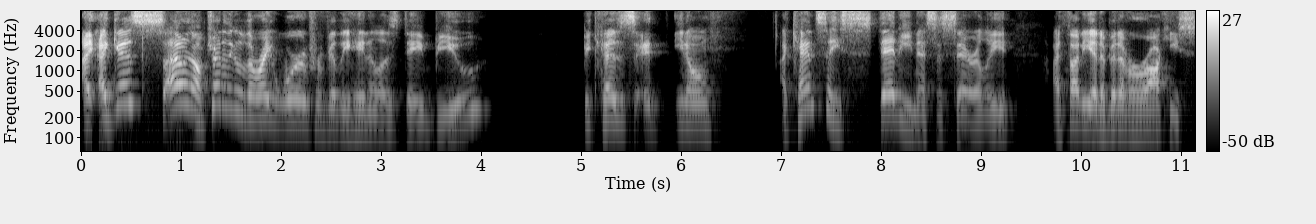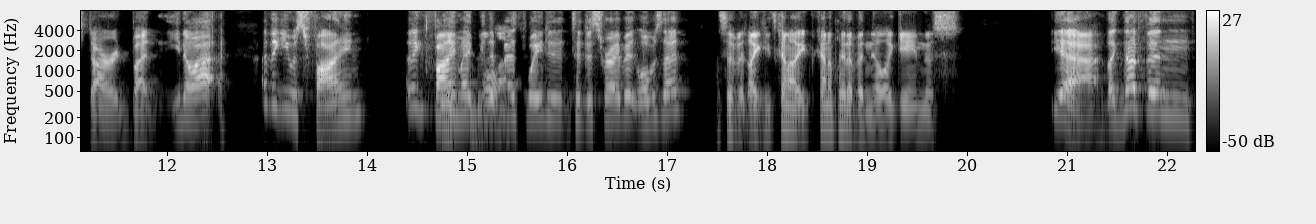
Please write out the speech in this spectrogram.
I, I guess, I don't know, I'm trying to think of the right word for Ville Heinola's debut because it, you know, I can't say steady necessarily. I thought he had a bit of a rocky start, but, you know, I I think he was fine. I think fine might be the best way to, to describe it. What was that? So like he's kind of like kind of played a vanilla game this. Yeah, like nothing,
